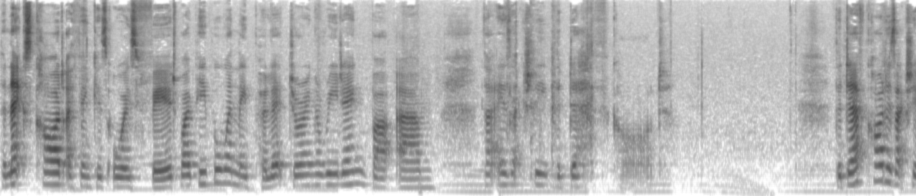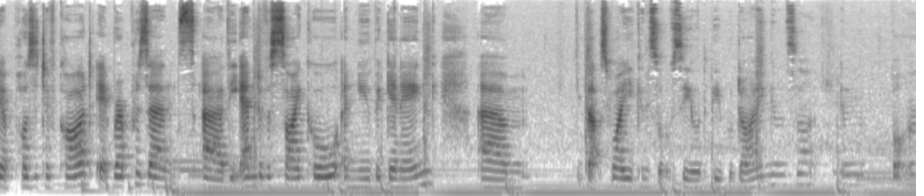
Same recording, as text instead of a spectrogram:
The next card I think is always feared by people when they pull it during a reading, but um, that is actually the Death card. The Death card is actually a positive card. It represents uh, the end of a cycle, a new beginning. Um, that's why you can sort of see all the people dying in, in the bottom,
